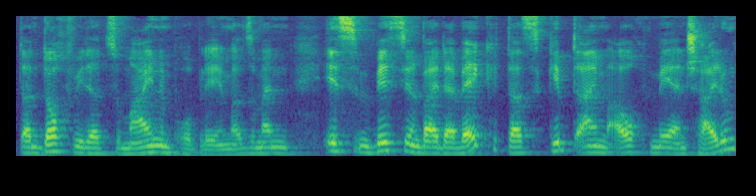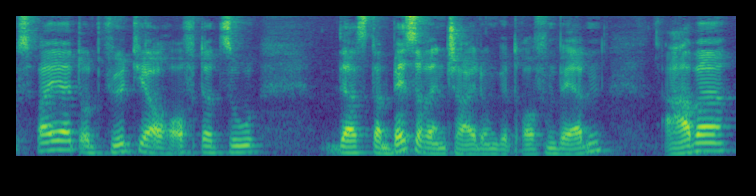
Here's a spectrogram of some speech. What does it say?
dann doch wieder zu meinem Problem. Also man ist ein bisschen bei weiter weg. Das gibt einem auch mehr Entscheidungsfreiheit und führt ja auch oft dazu, dass dann bessere Entscheidungen getroffen werden. Aber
